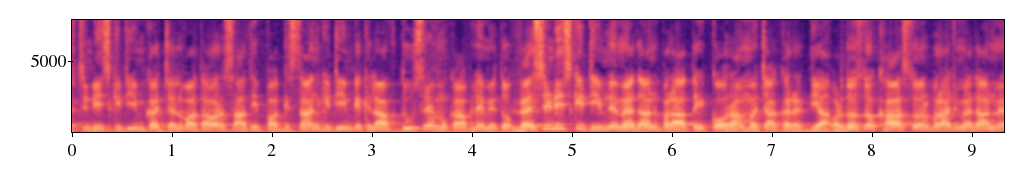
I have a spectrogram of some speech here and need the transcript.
वेस्टइंडीज की टीम का जलवा था और साथ ही पाकिस्तान की टीम के खिलाफ दूसरे मुकाबले में तो वेस्टइंडीज की टीम ने मैदान पर आते ही कोहराम मचाकर रख दिया। और दोस्तों, खास तौर पर आज मैदान में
